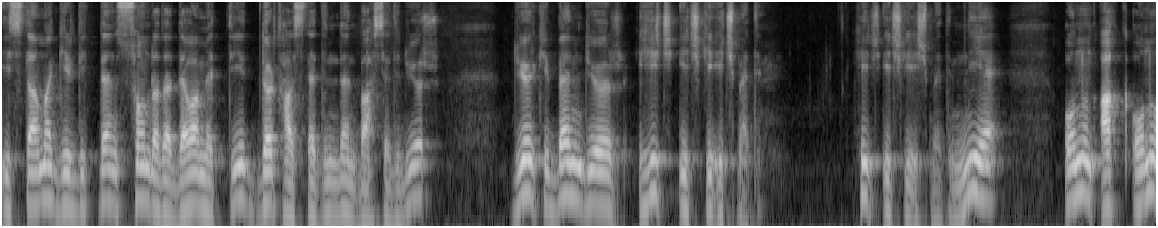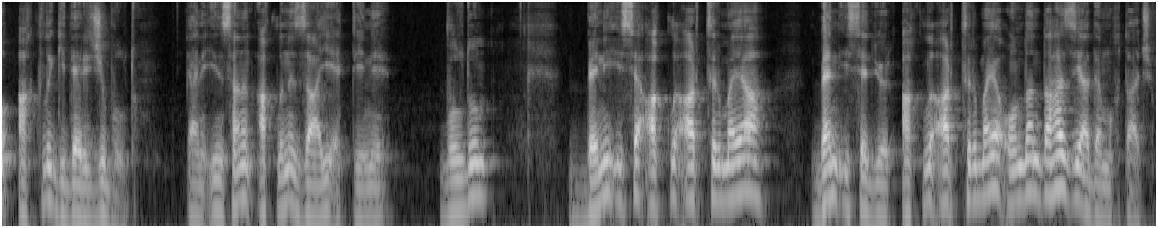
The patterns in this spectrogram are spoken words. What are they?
İslam'a girdikten sonra da devam ettiği dört hasletinden bahsediliyor. Diyor ki ben diyor hiç içki içmedim. Hiç içki içmedim. Niye? Onun ak, onu aklı giderici buldum. Yani insanın aklını zayi ettiğini buldum. Beni ise aklı artırmaya, ben ise diyor aklı artırmaya ondan daha ziyade muhtacım.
